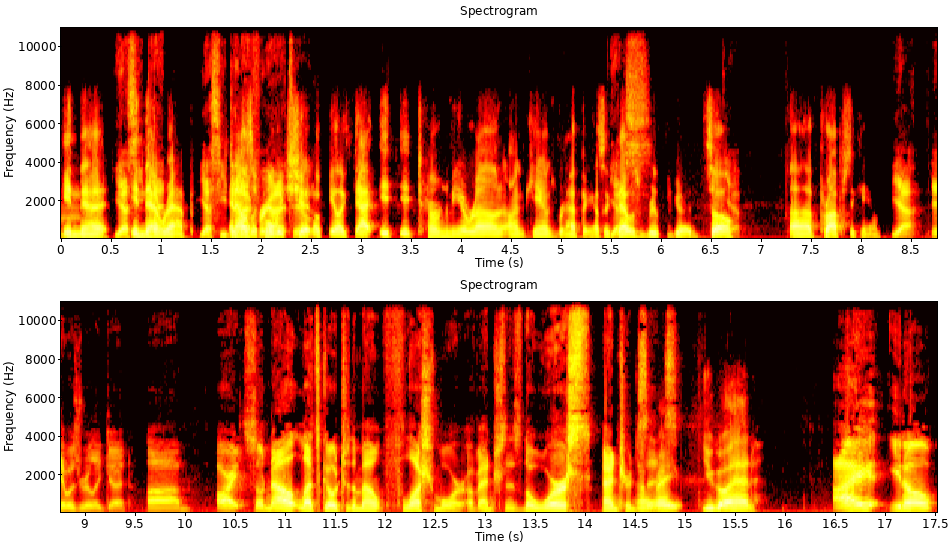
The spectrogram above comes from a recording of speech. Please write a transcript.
in that Yes, in that did. rap. yes, he did. And I was like, holy too. shit! Okay, like that. It, it turned me around on Cam's rapping. I was like, Yes. that was really good. So, Yeah. Uh, props to Cam. Yeah, it was really good. Um, all right, so now let's go to the Mount Flushmore of entrances, the worst entrances. All right, you go ahead. I, you know,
